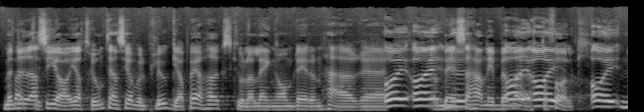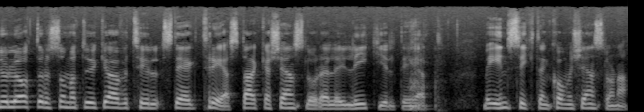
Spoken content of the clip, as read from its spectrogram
Men du, Faktiskt. alltså jag, jag tror inte ens jag vill plugga på er högskola längre om det är den här... eh, Oj, oj, om det är nu, så här ni bemöter oj, oj, folk. Oj, nu låter det som att du gick över till steg tre. Starka känslor eller likgiltighet. Med insikten kommer känslorna.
